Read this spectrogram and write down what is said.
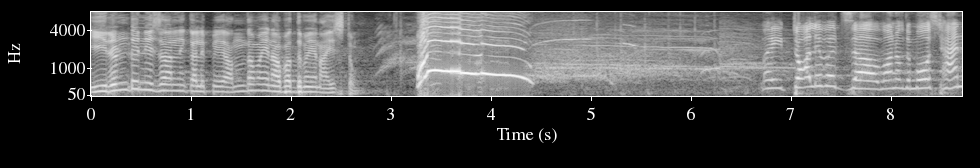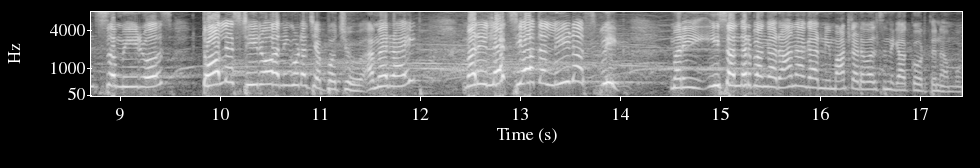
ఈ రెండు నిజాలని కలిపే అందమైన అబద్ధమైన ఇష్టం. మరి Tollywood's one of the most handsome heroes tallest hero అని కూడా చెప్పొచ్చు ఐ రైట్ మరి let's hear the leader speak మరి ఈ సందర్భంగా రానా గారిని మాట్లాడవలసిందిగా కోరుతున్నాము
